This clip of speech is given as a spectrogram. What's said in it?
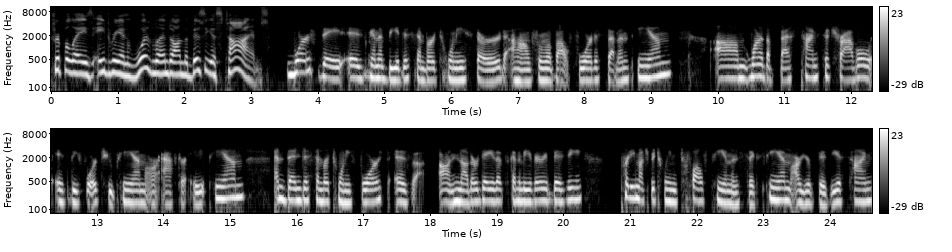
AAA's Adrienne Woodland on the busiest times. Worst date is going to be December 23rd um, from about 4 to 7 p.m. Um, one of the best times to travel is before 2 p.m. or after 8 p.m. And then December 24th is another day that's going to be very busy. Pretty much between 12 p.m. and 6 p.m. are your busiest times.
